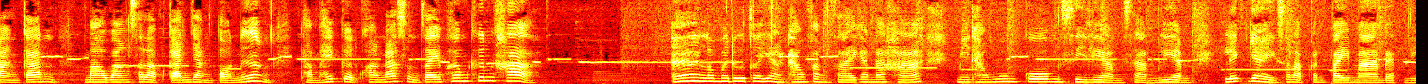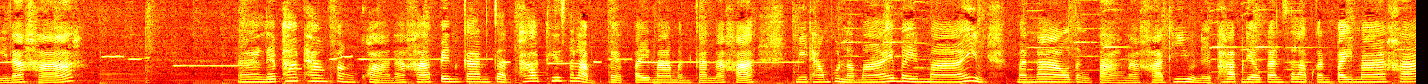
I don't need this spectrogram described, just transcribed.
ต่างกัน มาวางสลับกันอย่างต่อเนื่องทำให้เกิดความน่าสนใจเพิ่มขึ้นค่ะอ่าเรามาดูตัวอย่างทางฝั่งซ้ายกันนะคะ มีทั้งวงกลม สี่เหลี่ยม สามเหลี่ยม เล็กใหญ่สลับกันไปมาแบบนี้นะคะ และภาพทางฝั่งขวานะคะ เป็นการจัดภาพที่สลับแบบไปมาเหมือนกันนะคะ มีทั้งผลไม้ใบไม้มะนาวต่างๆนะคะ ที่อยู่ในภาพเดียวกันสลับกันไปมาค่ะ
